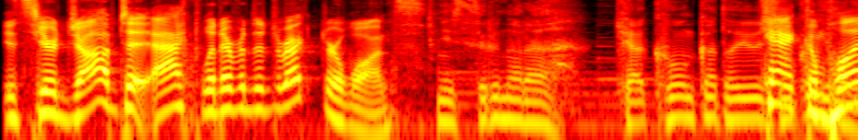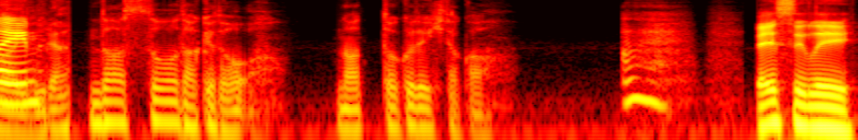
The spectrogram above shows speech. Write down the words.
It's your job to act whatever the director wants. Can't complain. Basically,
